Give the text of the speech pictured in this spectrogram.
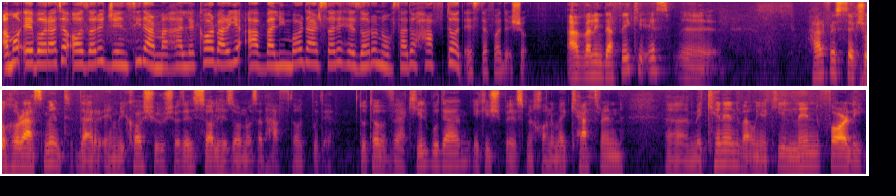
اما عبارت آزار جنسی در محل کار برای اولین بار در سال 1970 استفاده شد. اولین دفعه که اسم حرف sexual harassment در امریکا شروع شده سال 1970 بوده. دو تا وکیل بودن یکیش به اسم خانم کاترین مکنن و اون یکی لین فارلی.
